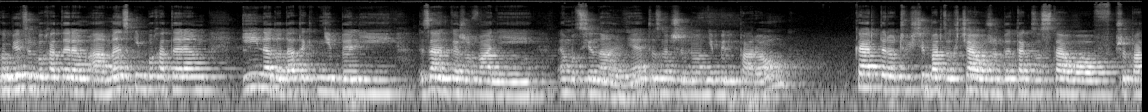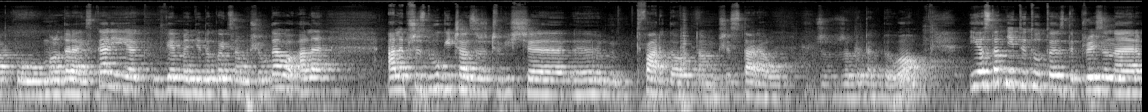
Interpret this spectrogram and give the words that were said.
kobiecym bohaterem a męskim bohaterem i na dodatek nie byli zaangażowani emocjonalnie, to znaczy no, nie byli parą. Carter oczywiście bardzo chciał, żeby tak zostało w przypadku Moldera i Skali. Jak wiemy, nie do końca mu się udało, ale, ale przez długi czas rzeczywiście y, twardo tam się starał, żeby tak było. I ostatni tytuł to jest The Prisoner,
